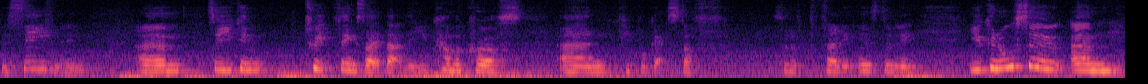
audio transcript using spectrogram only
this evening. Um, so you can tweet things like that that you come across, and people get stuff sort of fairly instantly. You can also um,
